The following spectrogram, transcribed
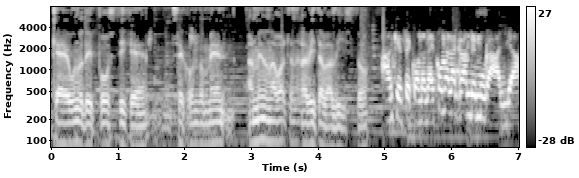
che è uno dei posti che secondo me almeno una volta nella vita va visto. Anche secondo me, come la grande muraglia,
